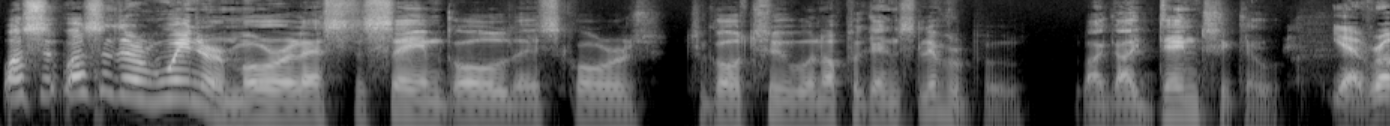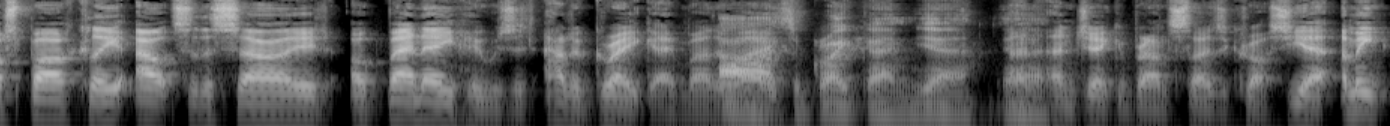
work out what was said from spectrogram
Wasn't wasn't their winner more or less the same goal they scored to go two one up against Liverpool? Like identical. Yeah, Ross Barkley out to the side. Ogbene, who was had a great game by the Ah, way, it's a great game. Yeah. yeah. and, and Jacob Brown slides across. Yeah, I mean,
